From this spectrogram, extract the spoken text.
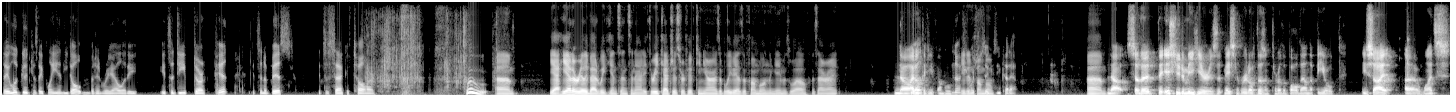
They look good because they play Andy Dalton, but in reality, it's a deep, dark pit. It's an abyss. It's a sack of tar. Woo. Um, yeah, he had a really bad week against Cincinnati. Three catches for 15 yards. I believe he has a fumble in the game as well. Is that right? No, I don't think he fumbled. Not He sure didn't fumble. you said fumble? 'cause you cut out. Um, No. So the the issue to me here is that Mason Rudolph doesn't throw the ball down the field. You saw it uh, once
